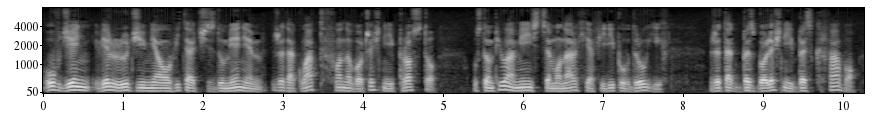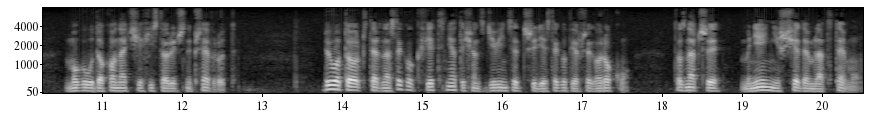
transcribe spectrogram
Ów dzień wielu ludzi miało witać zdumieniem, że tak łatwo, nowocześnie i prosto ustąpiła miejsce monarchia Filipów II, że tak bezboleśnie i bezkrwawo mógł dokonać się historyczny przewrót. Było to 14 kwietnia 1931 roku, to znaczy mniej niż siedem lat temu.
